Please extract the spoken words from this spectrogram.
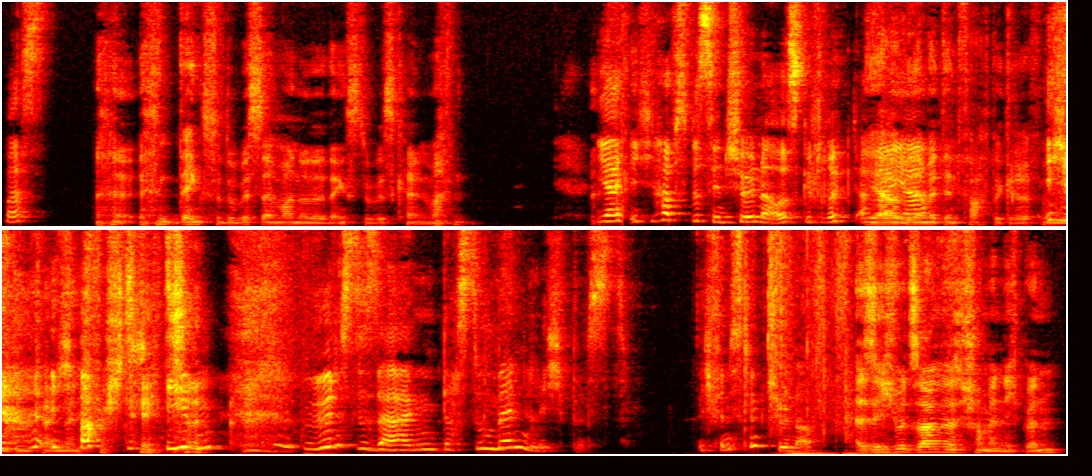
Was? denkst du, du bist ein Mann oder denkst du, du bist kein Mann? Ja, ich habe es bisschen schöner ausgedrückt, aber ja, ja. wieder mit den Fachbegriffen, ja, die kein Mensch versteht. geschrieben, Würdest du sagen, dass du männlich bist? Ich finde, es klingt schöner. Also ich würde sagen, dass ich schon männlich bin.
